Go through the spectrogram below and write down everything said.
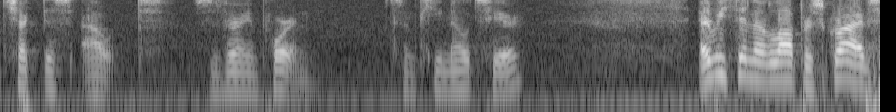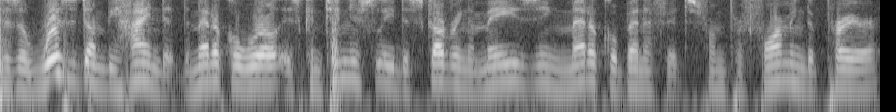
Check this out. This is very important. Some key notes here. Everything that Allah prescribes has a wisdom behind it. The medical world is continuously discovering amazing medical benefits from performing the prayer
